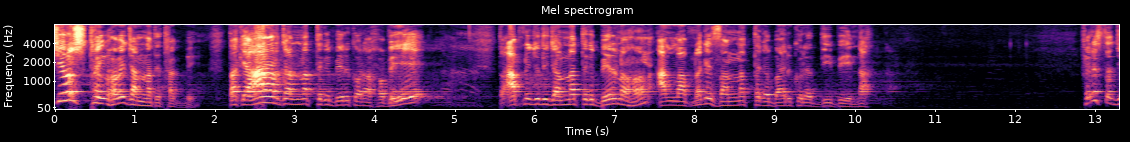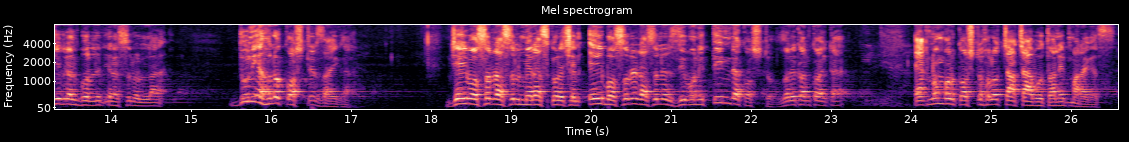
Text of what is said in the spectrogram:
চিরস্থায়ীভাবে জান্নাতে থাকবে। তাকে আর জান্নাত থেকে বের করা হবে। তো আপনি যদি জান্নাত থেকে বের না হন, আল্লাহ আপনাকে জান্নাত থেকে বের করে দিবে না। ফেরেস্তা জিবরাল বললেন, এ রাসূলুল্লাহ, দুনিয়া হলো কষ্টের জায়গা। যেই বছর রাসূল মেরাজ করেছেন, এই বছরে রাসূলের জীবনে তিনটা কষ্ট। জোরে কয়টা? এক নম্বর কষ্ট হলো চাচা আবু তালেব মারা গেছে।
